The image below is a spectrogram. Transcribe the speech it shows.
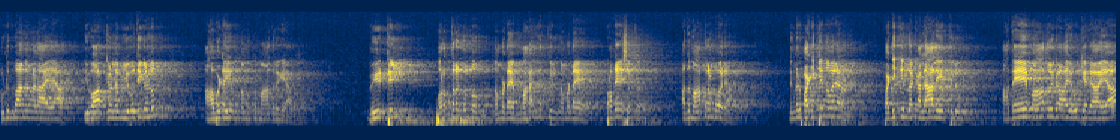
കുടുംബാംഗങ്ങളായ യുവാക്കളും യുവതികളും അവിടെയും നമുക്ക് മാതൃകയാവണം. വീട്ടിൽ പുറത്തിറങ്ങുമ്പം നമ്മുടെ മഹല്ലത്തിൽ നമ്മുടെ പ്രദേശത്ത് അത് മാത്രം പോരാ. നിങ്ങൾ പഠിക്കുന്നവരാണ്. പഠിക്കുന്ന കലാലയത്തിലും അതേ മാതൃകായോഗ്യരായ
